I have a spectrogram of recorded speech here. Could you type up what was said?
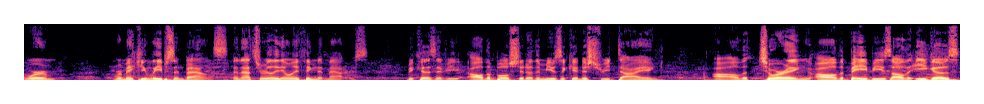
we're we're making leaps and bounds, and that's really the only thing that matters. Because if you all the bullshit of the music industry dying, all the touring, all the babies, all the egos,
